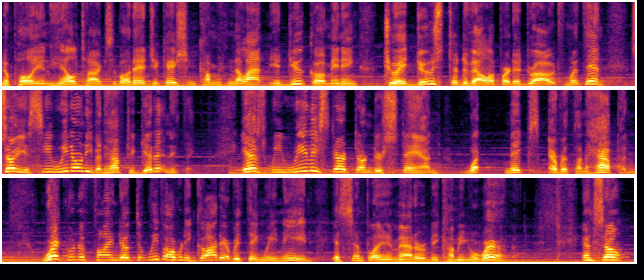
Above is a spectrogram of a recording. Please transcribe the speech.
Napoleon Hill talks about education coming from the Latin educo, meaning to educe, to develop, or to draw out from within. So you see, we don't even have to get anything. As we really start to understand what makes everything happen, we're going to find out that we've already got everything we need. It's simply a matter of becoming aware of it. And so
